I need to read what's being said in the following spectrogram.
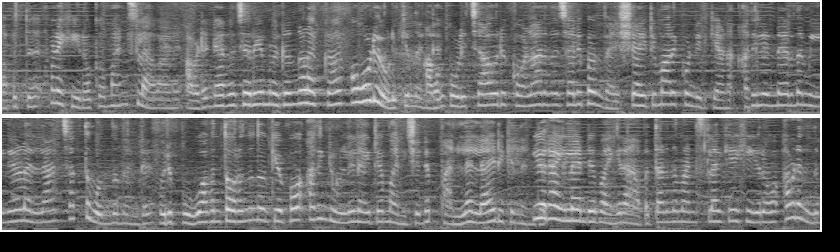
ആപത്ത് നമ്മുടെ ഹീറോക്ക് മനസ്സിലാവാണ്. അവിടെ ഉണ്ടായിരുന്ന ചെറിയ മൃഗങ്ങളൊക്കെ ഓടി ഒളിക്കുന്നുണ്ട്. അവൻ കുളിച്ച ആ ഒരു കൊളാണെന്ന് വെച്ചാൽ ഇപ്പം വിഷമായിട്ട് മാറിക്കൊണ്ടിരിക്കുകയാണ്. അതിലുണ്ടായിരുന്ന മീനുകളെല്ലാം ചത്തു പൊന്തുന്നുണ്ട്. ഒരു പൂവ് അവൻ തുറന്നു നോക്കിയപ്പോൾ അതിന്റെ ഉള്ളിലായിട്ട് മനുഷ്യന്റെ പല്ലെല്ലാം ഇരിക്കുന്നുണ്ട്. ഈ ഒരു ഐലാൻഡ് ഭയങ്കര ആപത്താണെന്ന് മനസ്സിലാക്കിയ ഹീറോ അവിടെ നിന്ന്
